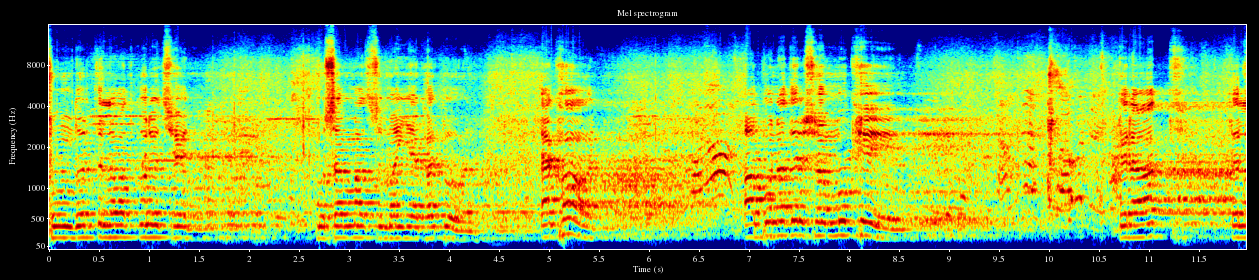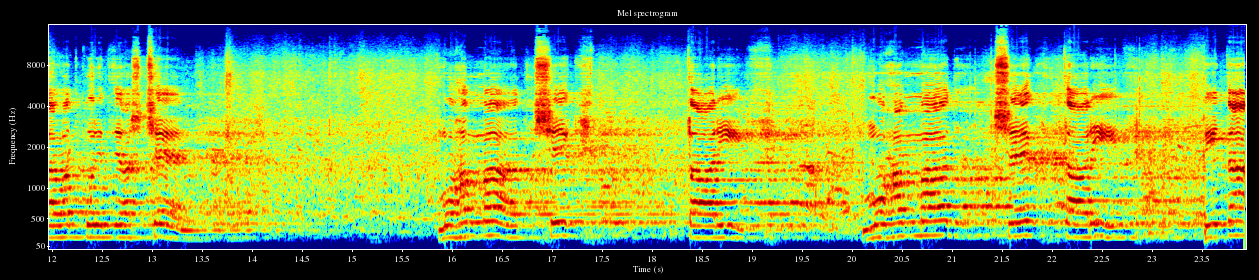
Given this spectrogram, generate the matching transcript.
সুন্দর তেলাওয়াত করেছেন মুসাম্মাদ সুমাইয়া খাতুন। এখন আপনাদের সম্মুখে রাত তেলাওয়াত করিতে আসছেন মোহাম্মদ শেখ তারিফ। মোহাম্মদ শেখ তারিফ, পিতা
